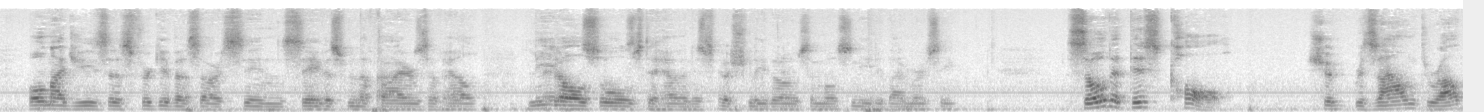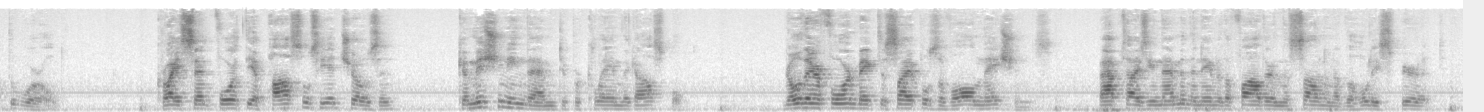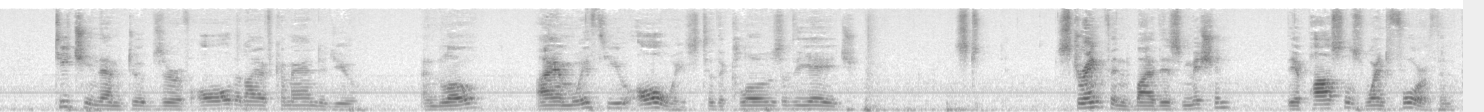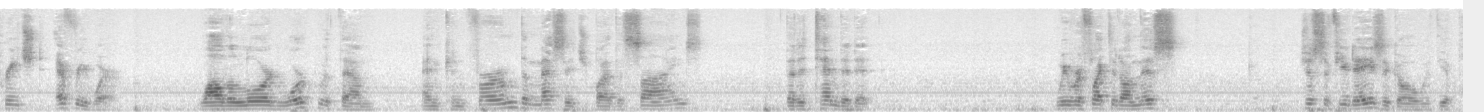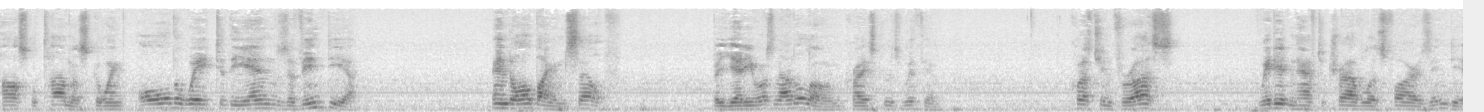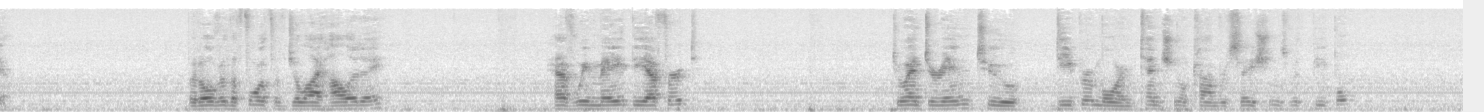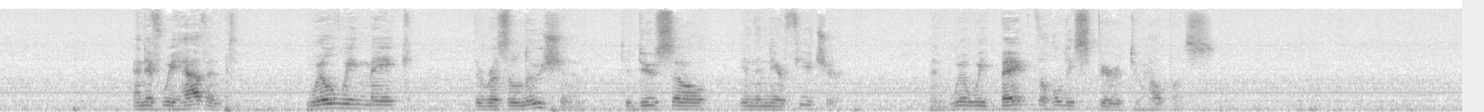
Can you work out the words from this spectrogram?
O my Jesus, forgive us our sins, save us from the fires of hell. Lead all souls to heaven, especially those in most need of thy mercy. So that this call should resound throughout the world, Christ sent forth the apostles he had chosen, commissioning them to proclaim the gospel. Go therefore and make disciples of all nations, baptizing them in the name of the Father and the Son and of the Holy Spirit, teaching them to observe all that I have commanded you. And lo, I am with you always to the close of the age. St- strengthened by this mission, the apostles went forth and preached everywhere, while the Lord worked with them and confirmed the message by the signs that attended it. We reflected on this just a few days ago with the Apostle Thomas going all the way to the ends of India and all by himself. But yet he was not alone, Christ was with him. Question for us we didn't have to travel as far as India. But over the 4th of July holiday, Have we made the effort to enter into deeper, more intentional conversations with people? And if we haven't, will we make the resolution to do so in the near future? And will we beg the Holy Spirit to help us?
